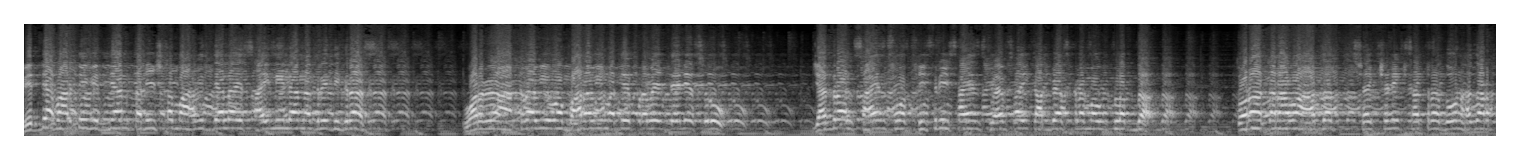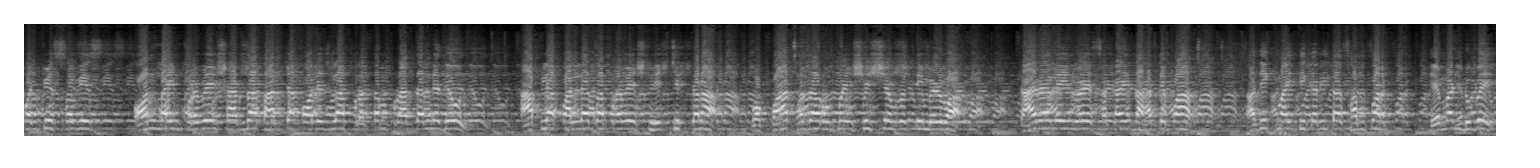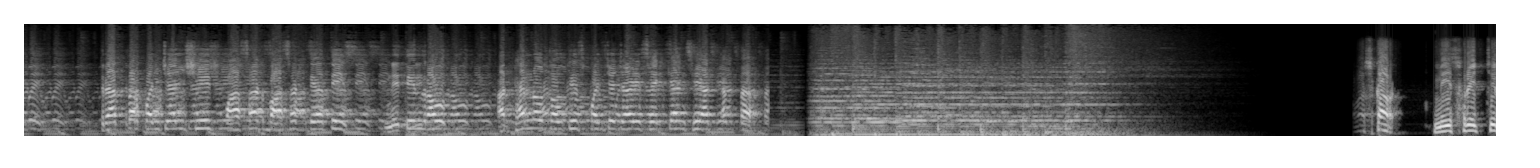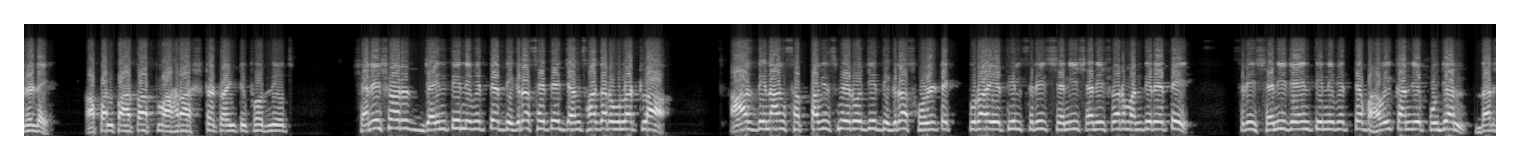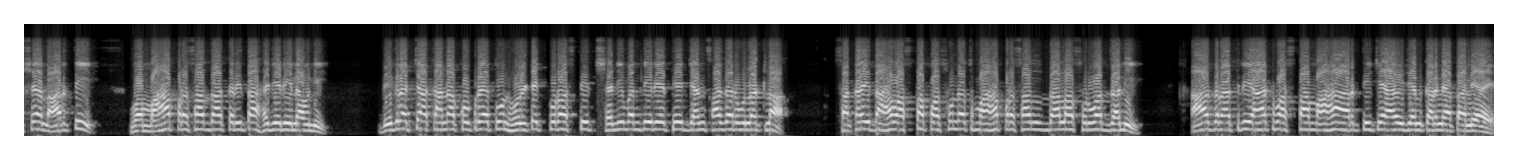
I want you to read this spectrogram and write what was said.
विद्याभारती विज्ञान कनिष्ठ महाविद्यालय साईलीला नगरी दिग्रस. वर्ग अकरावी व बारावी मध्ये प्रवेश देणे सुरू. जनरल सायन्स व फिशरी सायन्स व्यावसायिक अभ्यासक्रम उपलब्ध. त्वरा करावा आजच शैक्षणिक सत्र दोन हजार पंचवीस सव्वीस. ऑनलाईन प्रवेश अर्जात आमच्या कॉलेजला प्रथम प्राधान्य देऊन आपल्या पाल्याचा प्रवेश निश्चित करा व पाच हजार रुपये शिष्यवृत्ती मिळवा. कार्यालयीन वेळ सकाळी दहा ते पाच. अधिक माहिती करिता संपर्क हेमंत डुबे. त्र्याहत्तर पंच्याऐंशी पासष्ट बासष्ट तेहतीस. नितीन राऊत अठ्ठ्याण्णव चौतीस पंचेचाळीस एक्क्याऐंशी अठ्याहत्तर. नमस्कार मी सुरेश चिरडे. आपण पाहतात Maharashtra twenty four news. Shaneshwar Jayanti निमित्त दिग्रस येथे जनसागर उलटला. आज दिनांक सत्तावीस मे रोजी दिग्रस होलटेकपुरा येथील श्री शनी शनीश्वर मंदिर येथे श्री शनी जयंती निमित्त भाविकांनी पूजन दर्शन आरती व महाप्रसादाकरिता हजेरी लावली. दिग्रजच्या कानाकोपऱ्यातून होलटेकपुरा स्थित शनी मंदिर येथे जनसागर उलटला. सकाळी दहा वाजतापासूनच महाप्रसादाला सुरुवात झाली. आज रात्री आठ वाजता महाआरतीचे आयोजन करण्यात आले आहे.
